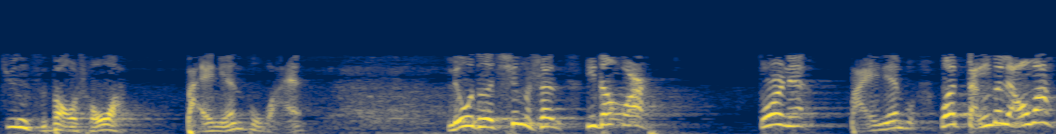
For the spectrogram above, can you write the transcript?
君子报仇啊！百年不晚，留得青山。你等会儿，多少年？百年不，我等得了吗？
